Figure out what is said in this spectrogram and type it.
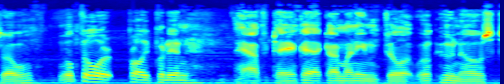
So we'll fill it, probably put in half a tank. Heck, I might even fill it, who knows.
